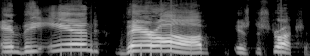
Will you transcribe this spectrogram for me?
And the end thereof is destruction.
